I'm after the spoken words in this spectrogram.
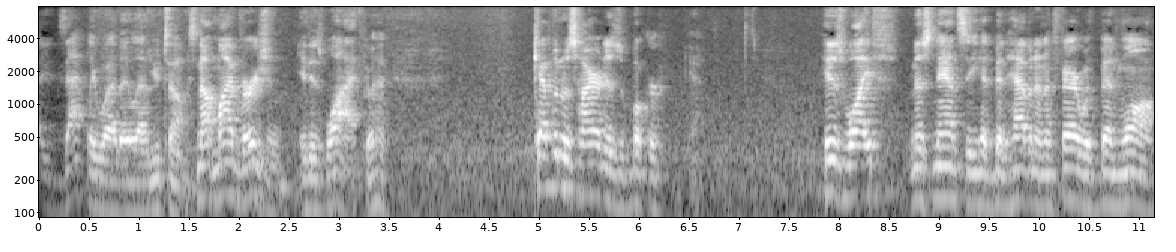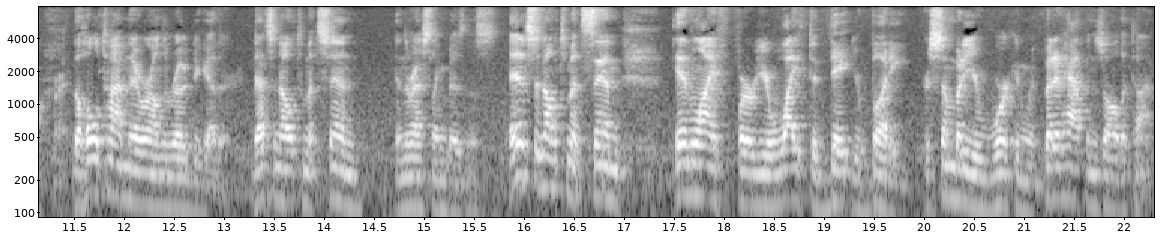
tell you exactly why they left. You tell me. It's not my version. It is why. Go ahead. Kevin was hired as a booker. Yeah. His wife, Miss Nancy, had been having an affair with Benoit Right. the whole time they were on the road together. That's an ultimate sin in the wrestling business. And it's an ultimate sin in life for your wife to date your buddy or somebody you're working with, but it happens all the time.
